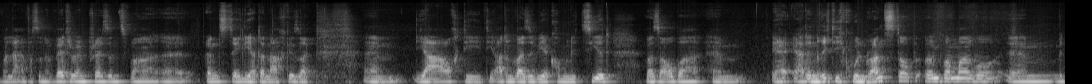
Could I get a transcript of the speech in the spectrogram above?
weil er einfach so eine Veteran Presence war. Äh, ben Staley hat danach gesagt, ähm, ja, auch die, die Art und Weise, wie er kommuniziert, war sauber. Ähm, er, er hatte einen richtig coolen Run-Stop irgendwann mal, wo ähm, mit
